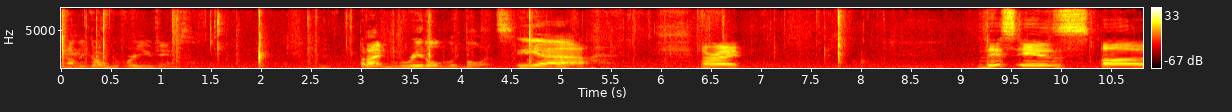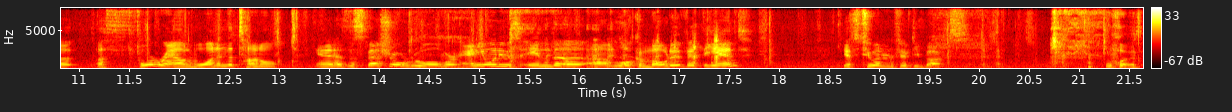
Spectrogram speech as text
and I'll be going before you, James. But I'm riddled with bullets. Yeah. All right. This is uh, a four round one in the tunnel, and it has a special rule where anyone who's in the um, locomotive at the end gets 250 bucks. what?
